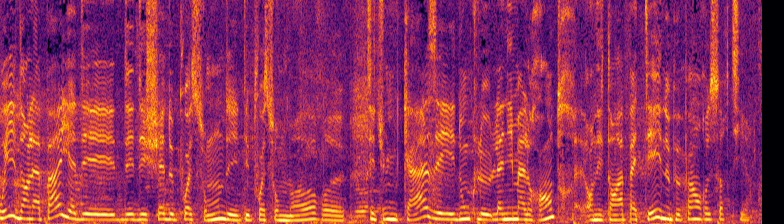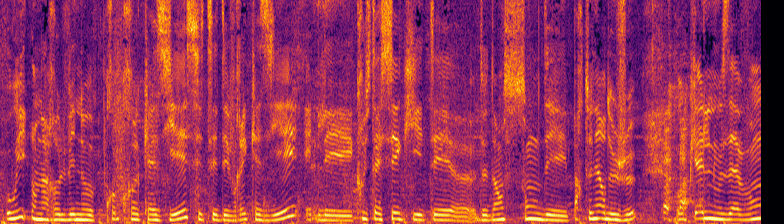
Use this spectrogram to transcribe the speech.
Oui, dans la paille, il y a des, déchets de poissons, des, poissons morts. euh, C'est une case et donc l'animal rentre en étant appâté et ne peut pas en ressortir. Oui, on a relevé nos propres casiers, c'était des vrais casiers. Et les crustacés qui étaient euh, dedans sont des partenaires de jeu auxquels nous avons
